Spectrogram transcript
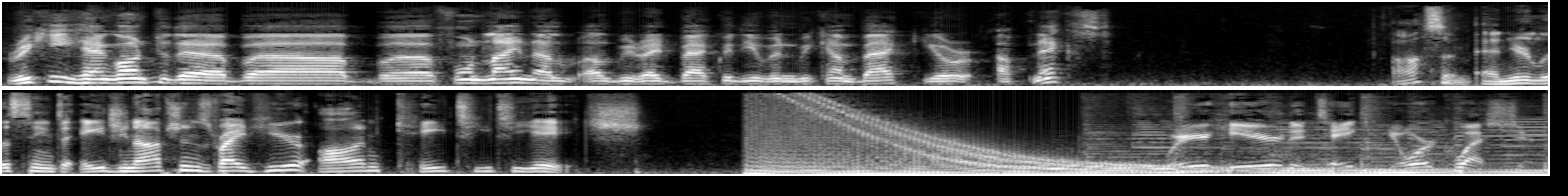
Ricky, hang on to the, uh, uh, phone line. I'll, I'll be right back with you when we come back. You're up next. Awesome. And you're listening to Aging Options right here on KTTH. We're here to take your questions.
